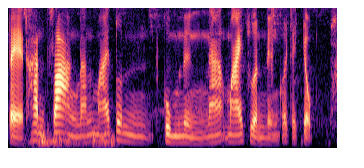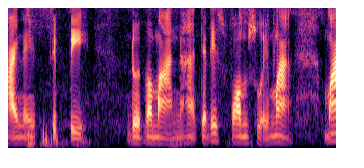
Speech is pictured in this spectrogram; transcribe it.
แต่ท่านสร้างนั้นไม้ต้นกลุ่มหนึ่งนะไม้ส่วนหนึ่งก็จะจบภายใน 10 ปี โดยประมาณนะฮะจะได้ฟอร์มสวยมาก ไม้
